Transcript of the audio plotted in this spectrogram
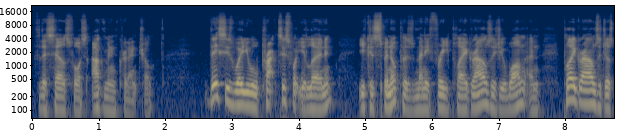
for the Salesforce admin credential. This is where you will practice what you're learning. You can spin up as many free playgrounds as you want, and playgrounds are just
